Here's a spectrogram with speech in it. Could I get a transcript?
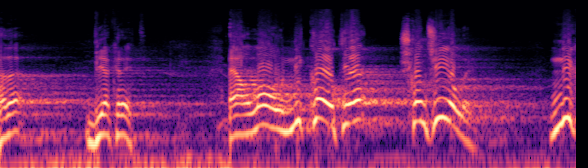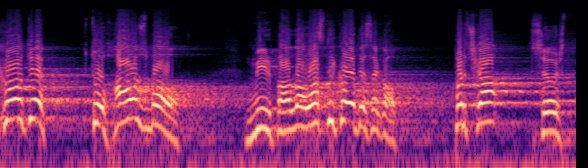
edhe bie krejt. E Allahu një kotje shkon qielli, një kotje këtu haos bohet. Mirëpo Allahun as një kotje s'e kap. Për çka? Se është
